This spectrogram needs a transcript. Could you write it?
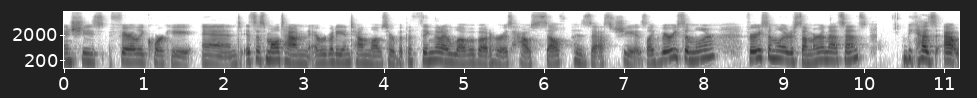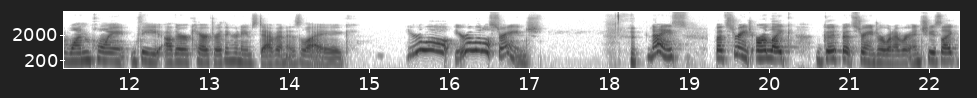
and she's fairly quirky and it's a small town and everybody in town loves her but the thing that i love about her is how self-possessed she is like very similar very similar to summer in that sense because at one point the other character i think her name's devon is like you're a little you're a little strange. Nice but strange or like good but strange or whatever. And she's like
